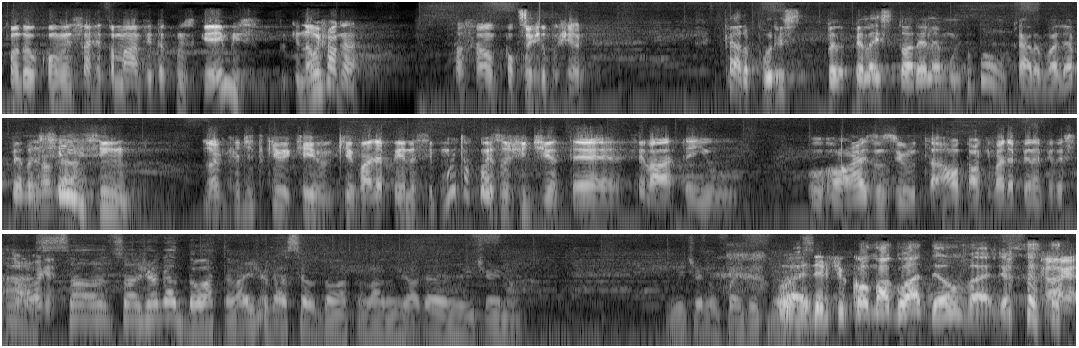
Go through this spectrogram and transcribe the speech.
de quando eu começar a retomar a vida com os games, do que não jogar. Passar um pouco de bucheiro. Cara, por, pela história ele é muito bom, cara. Vale a pena jogar. Sim, sim. Eu acredito que, que, que vale a pena. Assim, muita coisa hoje em dia até, sei lá, tem o, o Horizon Zero Dawn, tal, que vale a pena pela Ah, história. só, só joga Dota. Vai jogar seu Dota lá, não joga Witcher não. Witcher não foi pra O. Éder ficou magoadão, velho. Cara,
